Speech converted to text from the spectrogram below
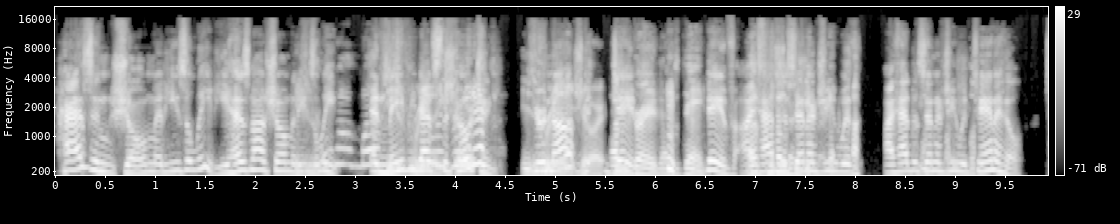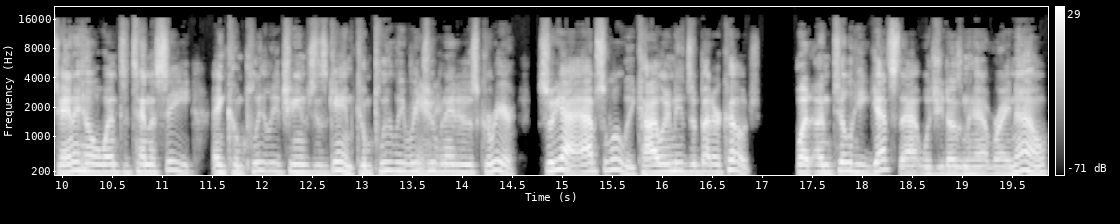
hasn't shown that he's elite. He has not shown that he's, He's- elite. Well, And he's maybe that's the coaching. He's You're really not short. That's Dave, great. That's good. Dave, I had this energy with I had this energy with Tannehill. Tannehill went to Tennessee and completely changed his game, completely rejuvenated his career. So yeah, absolutely. Kyler needs a better coach. But until he gets that, which he doesn't have right now,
